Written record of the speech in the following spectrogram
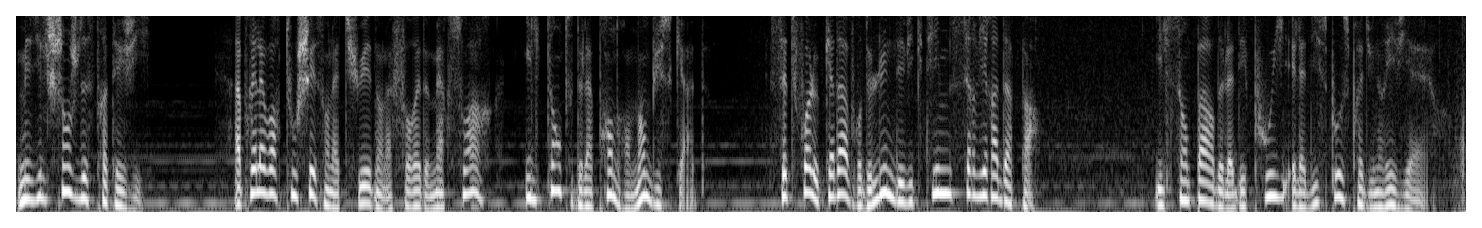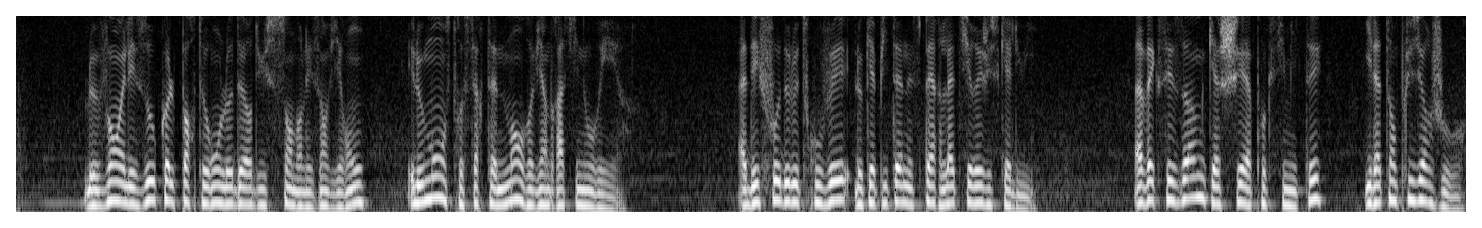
mais il change de stratégie. Après l'avoir touchée sans la tuer dans la forêt de Mersoir, il tente de la prendre en embuscade. Cette fois, le cadavre de l'une des victimes servira d'appât. Il s'empare de la dépouille et la dispose près d'une rivière. Le vent et les eaux colporteront l'odeur du sang dans les environs, et le monstre certainement reviendra s'y nourrir. À défaut de le trouver, le capitaine espère l'attirer jusqu'à lui. Avec ses hommes cachés à proximité, il attend plusieurs jours.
